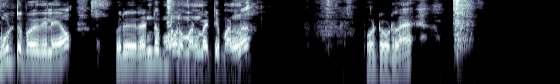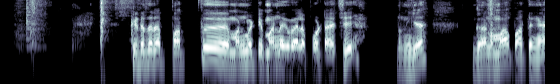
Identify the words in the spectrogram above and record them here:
மூட்டு பகுதியிலையும் ஒரு ரெண்டு மூணு மண்மட்டி மண் போட்டு விடுறேன். கிட்டத்தட்ட பத்து மண்வெட்டி மண்ணுக்கு மேலே போட்டாச்சு. நீங்கள் கவனமாக பார்த்துங்க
